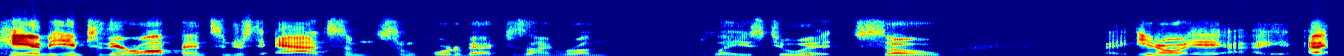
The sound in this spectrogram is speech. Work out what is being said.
Cam into their offense and just add some, some quarterback design run plays to it. So, you know, eh, I, I,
